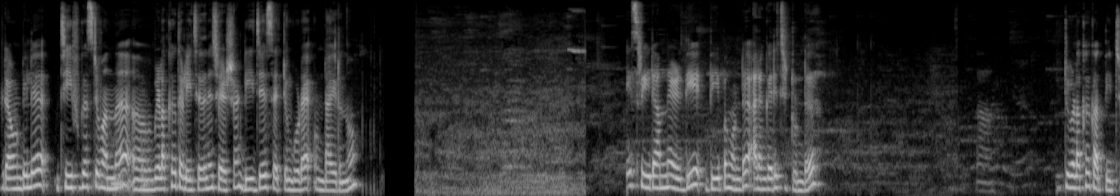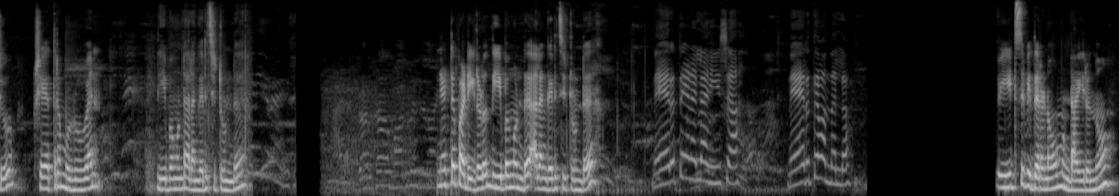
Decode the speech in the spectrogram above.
ഗ്രൗണ്ടിൽ ചീഫ് ഗസ്റ്റ് വന്ന് വിളക്ക് തെളിയിച്ചതിന് ശേഷം ഡി ജെ സെറ്റും കൂടെ ഉണ്ടായിരുന്നു. ശ്രീരാം എന്ന് എഴുതി ദീപം കൊണ്ട് അലങ്കരിച്ചിട്ടുണ്ട്. ചുറ്റുവിളക്ക് കത്തിച്ചു. ക്ഷേത്രം മുഴുവൻ ദീപം കൊണ്ട് അലങ്കരിച്ചിട്ടുണ്ട്. പതിനെട്ട് പടികളും ദീപം കൊണ്ട് അലങ്കരിച്ചിട്ടുണ്ട്. നേരത്തെയാണല്ലോ അനീഷ. നേരത്തെ വന്നല്ലോ. സ്വീറ്റ്സ് വിതരണവും ഉണ്ടായിരുന്നു.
